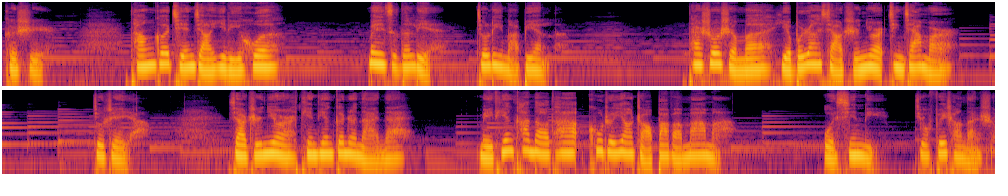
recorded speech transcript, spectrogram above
可是。堂哥前脚一离婚，妹子的脸就立马变了。他说什么也不让小侄女儿进家门就这样，小侄女儿天天跟着奶奶，每天看到她哭着要找爸爸妈妈，我心里就非常难受。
